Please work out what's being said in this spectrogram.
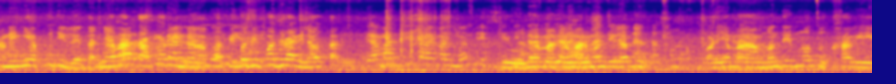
અને ન્યા પૂજી લેતા. ત્યાં વાર્તા કરીને પછી બધી પધરાવીને આવતા રહી. મંદિર છે સીધામાં ને અમારું મંદિર હતું. પણ એમાં મંદિર નહોતું ખાવી.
